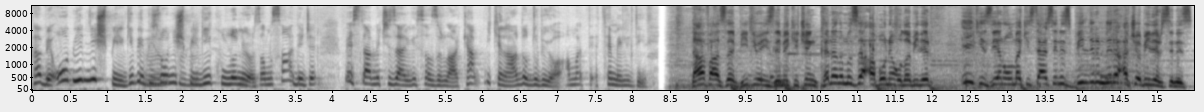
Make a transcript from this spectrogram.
Tabii o bir niş bilgi ve biz o niş bilgiyi kullanıyoruz ama sadece beslenme çizelgesi hazırlarken bir kenarda duruyor ama te- temeli değil. Daha fazla video izlemek için kanalımıza abone olabilir. İlk izleyen olmak isterseniz bildirimleri açabilirsiniz.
